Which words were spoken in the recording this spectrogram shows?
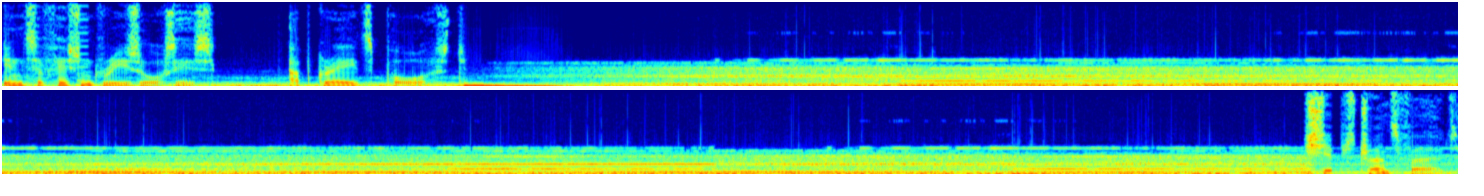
Insufficient resources. Upgrades paused. Ships transferred.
